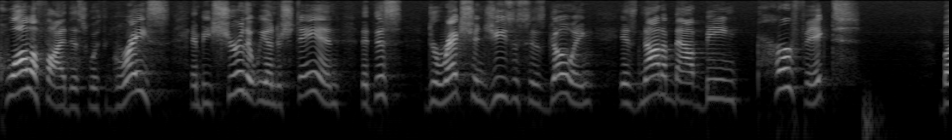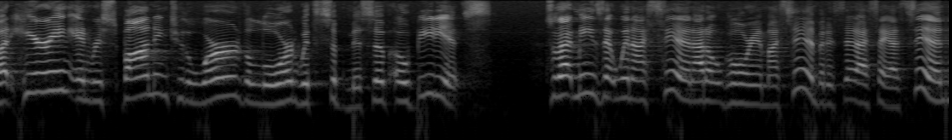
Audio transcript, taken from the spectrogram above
qualify this with grace and be sure that we understand that this direction Jesus is going is not about being perfect, but hearing and responding to the word of the Lord with submissive obedience. So that means that when I sin, I don't glory in my sin, but instead I say I sin,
